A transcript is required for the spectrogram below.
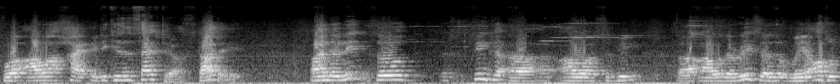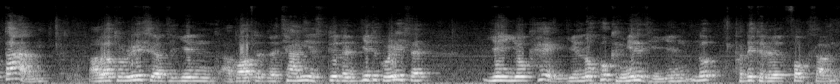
for our higher education sector study. And so think uh, our uh, our research we also done a lot of research in about the Chinese student integration in UK in local community in no, particularly focus on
